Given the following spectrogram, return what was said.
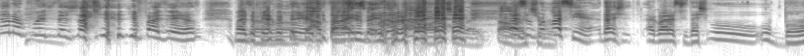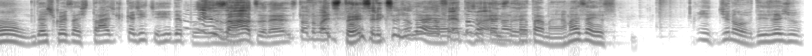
eu não pude deixar de, de fazer isso. Mas eu não, perguntei antes. Capaz, velho. Tá ótimo, velho. Tá Mas, ótimo. Assim, das, agora assim, das, o, o bom das coisas trágicas que a gente ri depois. Exato, né? Você tá numa distância ali que você já, já não é, afeta já mais. Já tá não né? afeta mais. Mas é isso. E, de novo, desejo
